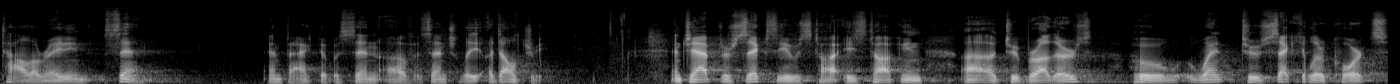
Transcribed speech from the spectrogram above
tolerating sin. In fact, it was sin of essentially adultery. In chapter 6, he was ta- he's talking uh, to brothers who went to secular courts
